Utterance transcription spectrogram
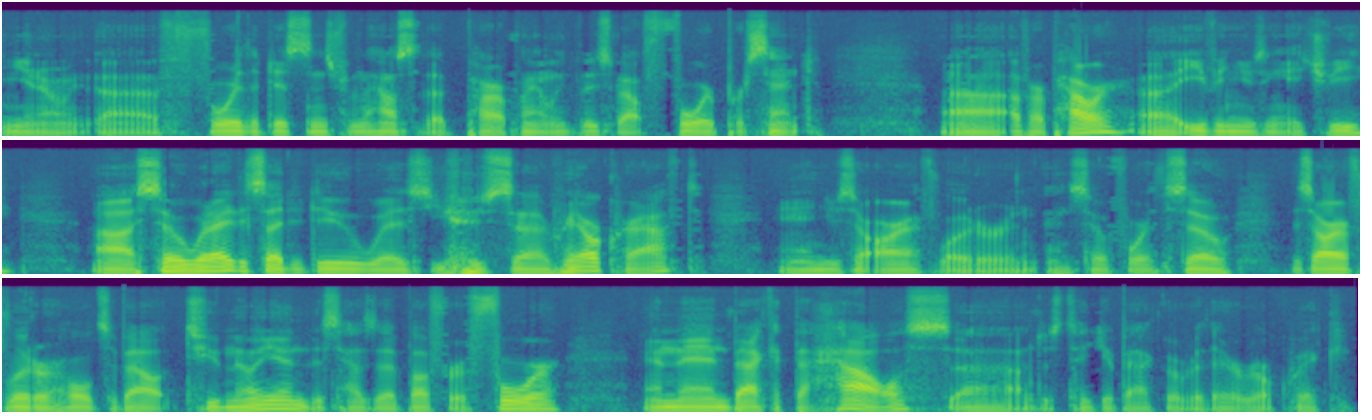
you know, uh, for the distance from the house to the power plant, we lose about 4% uh, of our power, uh, even using HV. Uh, so what I decided to do was use Railcraft and use an RF loader and, and so forth. So this RF loader holds about 2 million. This has a buffer of 4. And then back at the house, uh, I'll just take you back over there real quick.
